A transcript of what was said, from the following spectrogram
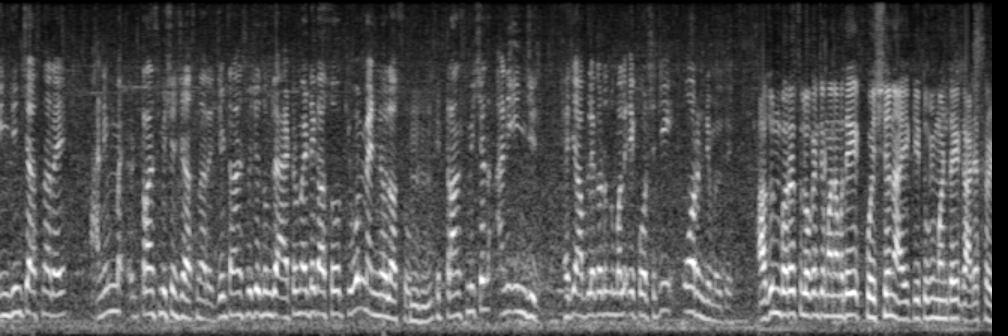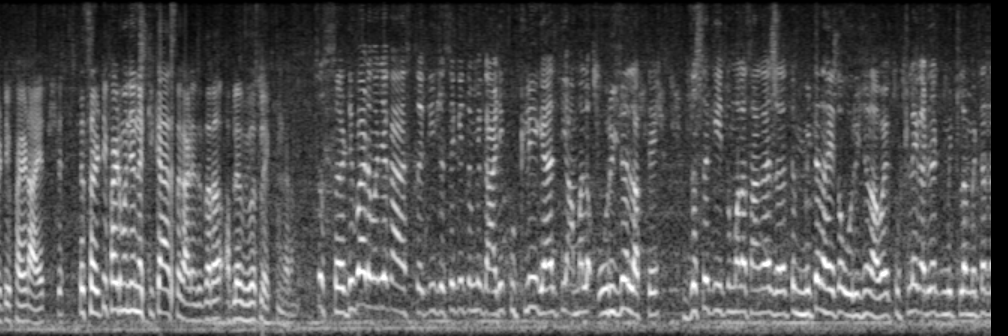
इंजिनची असणार आहे आणि ट्रान्समिशनचे असणार आहे. जे ट्रान्समिशन तुमचं ॲटोमॅटिक असो किंवा मॅन्युअल असो हे ट्रान्समिशन आणि इंजिन ह्याची आपल्याकडून तुम्हाला एक वर्षाची वॉरंटी मिळते. अजून बऱ्याच लोकांच्या मनामध्ये एक क्वेश्चन आहे की तुम्ही म्हणताय की गाड्या सर्टिफाईड आहेत. ते- ते सर्टिफाईड म्हणजे नक्की काय असतं गाड्यांचं? जरा आपल्या व्ह्युअर्सला एक्सप्लेन करा. सो सर्टिफाईड म्हणजे काय असतं की जसं की तुम्ही गाडी कुठलीही घ्याल ती आम्हाला ओरिजिनल लागते. जसं की तुम्हाला सांगायचं झालं तर मीटर आहे तो ओरिजिनल हवा आहे. कुठल्याही गाडीचा मीटला मीटर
